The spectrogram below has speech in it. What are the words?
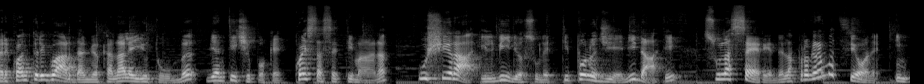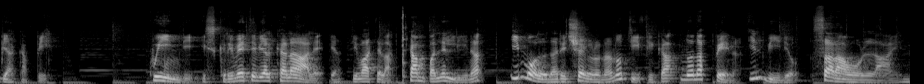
Per quanto riguarda il mio canale YouTube, vi anticipo che questa settimana uscirà il video sulle tipologie di dati sulla serie della programmazione in PHP. Quindi iscrivetevi al canale e attivate la campanellina in modo da ricevere una notifica non appena il video sarà online.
